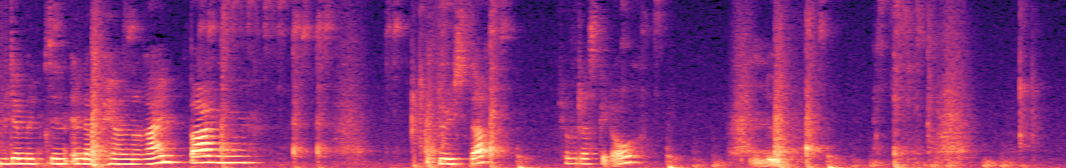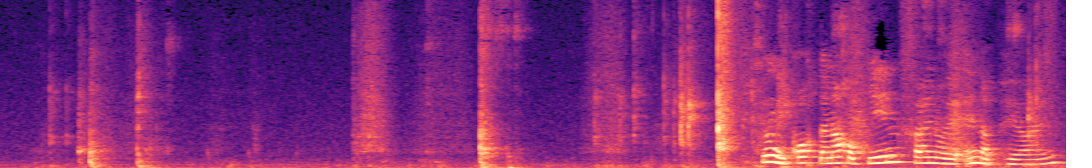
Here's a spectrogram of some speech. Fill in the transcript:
wieder mit den Enderperlen reinbaggen. Durchs Dach. Ich hoffe, das geht auch. Nö. Brauche danach auf jeden Fall neue Enderperlen.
